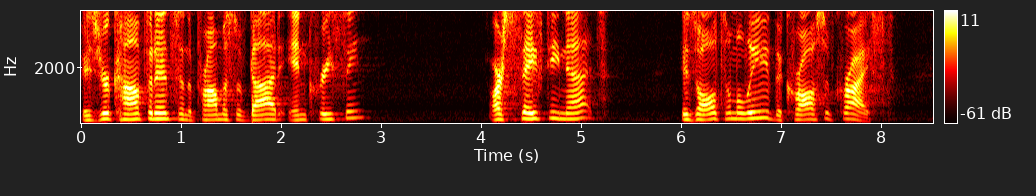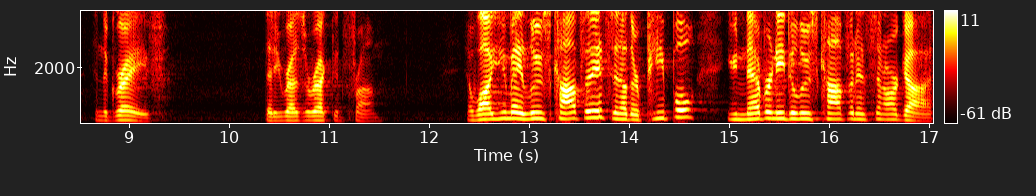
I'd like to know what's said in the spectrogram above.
Is your confidence in the promise of god increasing? Our safety net is ultimately the cross of christ in the grave that he resurrected from. And while you may lose confidence in other people, you never need to lose confidence in our God.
